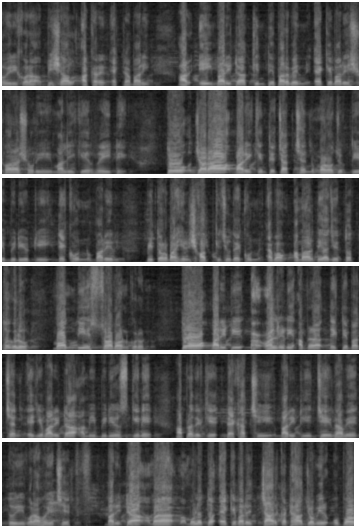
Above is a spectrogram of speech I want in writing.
তৈরি করা বিশাল আকারের একটা বাড়ি। আর এই বাড়িটা কিনতে পারবেন একেবারে সরাসরি মালিকের রেটে তো যারা বাড়ি কিনতে চাচ্ছেন, মনোযোগ দিয়ে ভিডিওটি দেখুন, বাড়ির ভিতর বাহির সব কিছু দেখুন এবং আমার দেওয়া যে তথ্যগুলো, মন দিয়ে শ্রবণ করুন। তো বাড়িটি অলরেডি আপনারা দেখতে পাচ্ছেন, এই যে বাড়িটা আমি ভিডিও স্ক্রিনে আপনাদেরকে দেখাচ্ছি। বাড়িটি যেভাবে তৈরি করা হয়েছে, বাড়িটা মূলত একেবারে চার কাঠা জমির উপর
